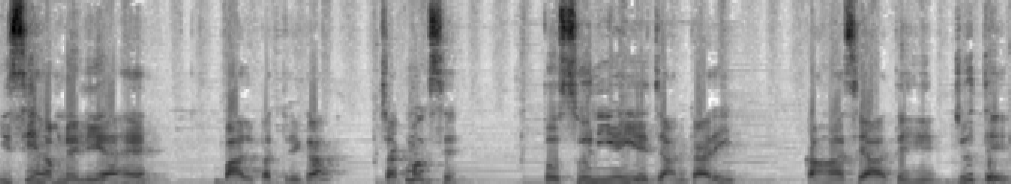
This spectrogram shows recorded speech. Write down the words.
इसे हमने लिया है बाल पत्रिका चकमक से। तो सुनिए ये जानकारी, कहाँ से आते हैं जूते।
